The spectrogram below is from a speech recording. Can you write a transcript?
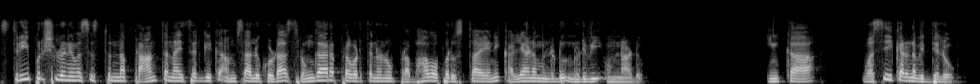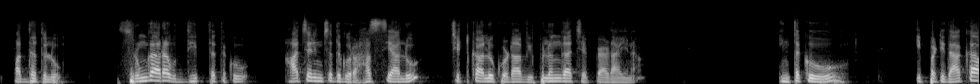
స్త్రీ పురుషులు నివసిస్తున్న ప్రాంత నైసర్గిక అంశాలు కూడా శృంగార ప్రవర్తనను ప్రభావపరుస్తాయని కళ్యాణములుడు నుడివి ఉన్నాడు. ఇంకా వశీకరణ విద్యలు పద్ధతులు శృంగార ఉద్దీప్తతకు ఆచరించదగు రహస్యాలు చిట్కాలు కూడా విపులంగా చెప్పాడాయన. ఇంతకు ఇప్పటిదాకా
